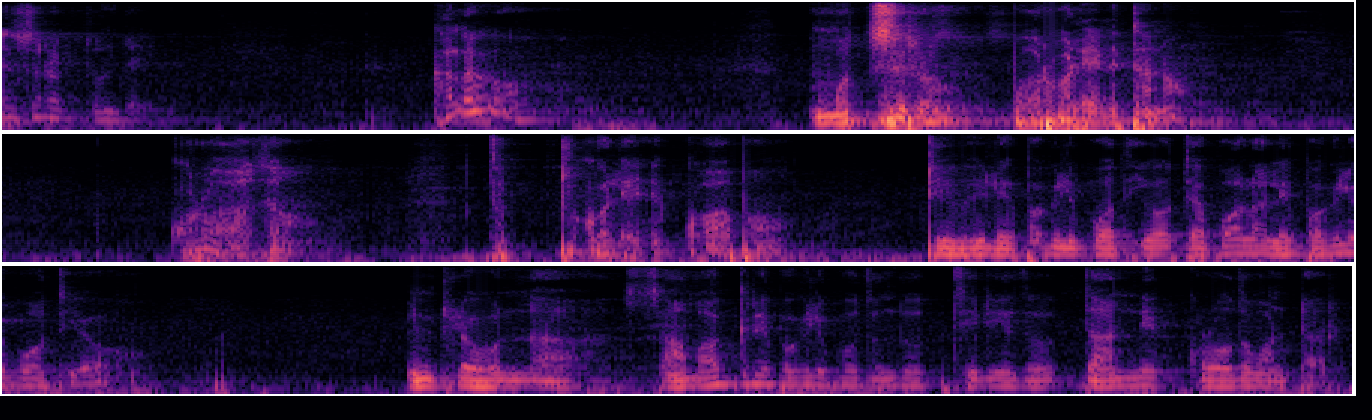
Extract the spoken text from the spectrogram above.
ఏసు చేయి కలహం. మత్సరం పోర్వలేనితనం క్రోధం. తట్టుకోలేని కోపం. టీవీలే పగిలిపోతాయో తెపాలాలే పగిలిపోతాయో. ఇంట్లో ఉన్న సామాగ్రి పగిలిపోతుందో తెలియదు దాన్నే క్రోధం అంటారు.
